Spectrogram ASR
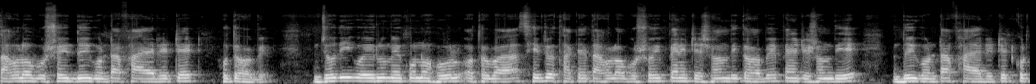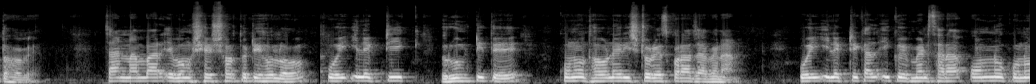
তাহলে অবশ্যই দুই ঘণ্টা ফায়ার রেটেড হতে হবে। যদি ওই রুমে কোনো হোল অথবা ছিদ্র থাকে, তাহলে অবশ্যই প্যানিটেশন দিতে হবে। প্যানিটেশন দিয়ে দুই ঘণ্টা ফায়ার রেটেড করতে হবে। চার নাম্বার এবং শেষ শর্তটি হলো, ওই ইলেকট্রিক রুমটিতে কোনো ধরনের স্টোরেজ করা যাবে না। ওই ইলেকট্রিক্যাল ইকুইপমেন্ট ছাড়া অন্য কোনো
